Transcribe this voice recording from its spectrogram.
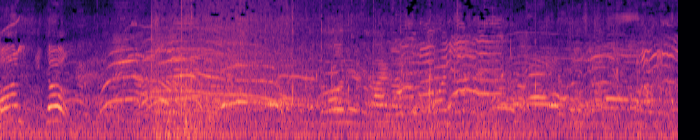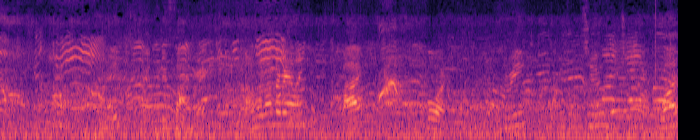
one, go! Ready? All right, we're gonna do five, right? Don't move on the railing. Five, four, three, two, one.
